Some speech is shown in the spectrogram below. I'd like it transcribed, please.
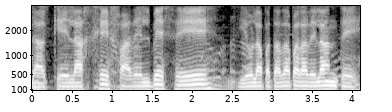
la que la jefa del BCE dio la patada para adelante.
